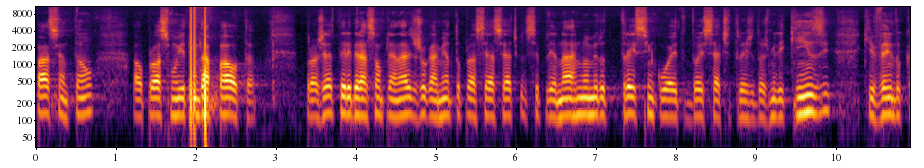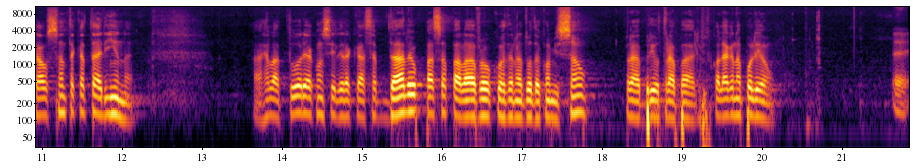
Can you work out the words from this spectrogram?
passo, então, ao próximo item da pauta. Projeto de deliberação plenária de julgamento do processo ético disciplinar número 358-273 de 2015, que vem do CAL Santa Catarina. A relatora e a conselheira Cássia Abdala, eu passo a palavra ao coordenador da comissão para abrir o trabalho. Colega Napoleão. É,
